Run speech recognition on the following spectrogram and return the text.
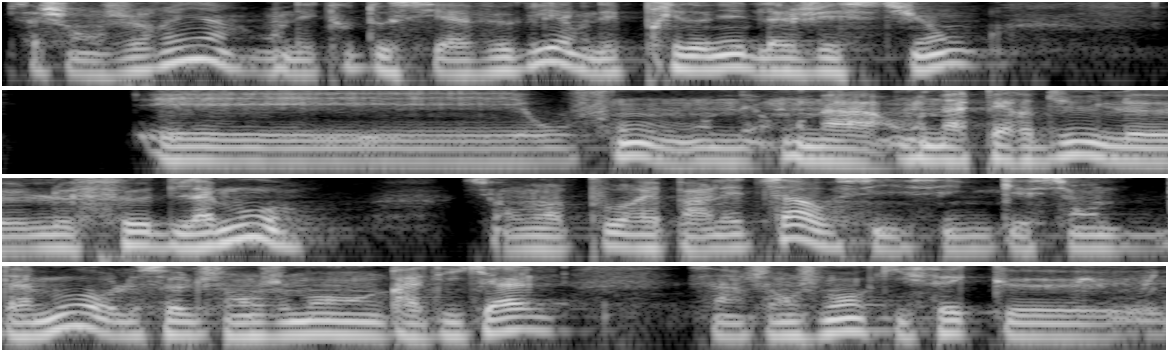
ça change rien. On est tout aussi aveuglé, on est prisonnier de la gestion. Et au fond, on, a, perdu le, le feu de l'amour. On pourrait parler de ça aussi. C'est une question d'amour. Le seul changement radical, c'est un changement qui fait que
